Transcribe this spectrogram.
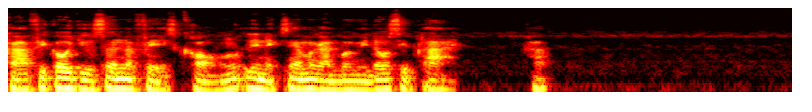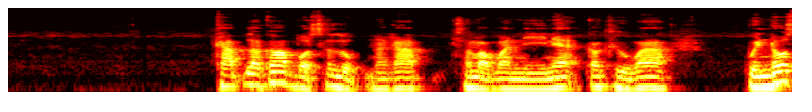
graphical user interface ของ Linux เนี่ยมากันบน Windows 10 ได้ครับ ครับแล้วก็บทสรุปนะครับสำหรับวันนี้เนี่ยก็คือว่า Windows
